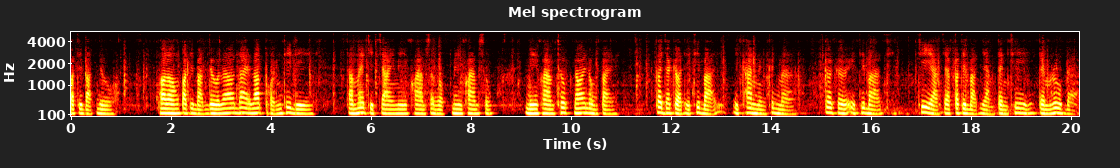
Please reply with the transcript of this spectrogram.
ปฏิบัติดู พอลองปฏิบัติดูแล้วได้รับผลที่ดีทำให้จิตใจมีความสงบมีความสุข มีความทุกข์น้อยลงไป ก็จะเกิดอิทธิบาทอีกขั้นหนึ่งขึ้นมา ก็คืออิทธิบาทที่อยากจะปฏิบัติอย่างเต็มที่เต็มรูปแบบ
